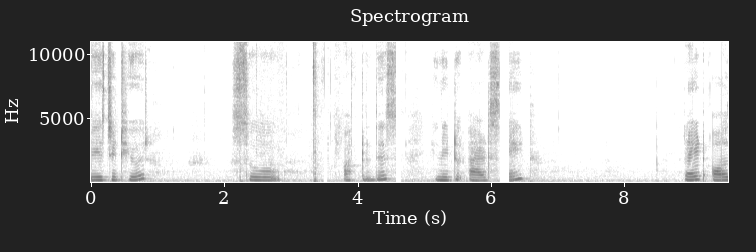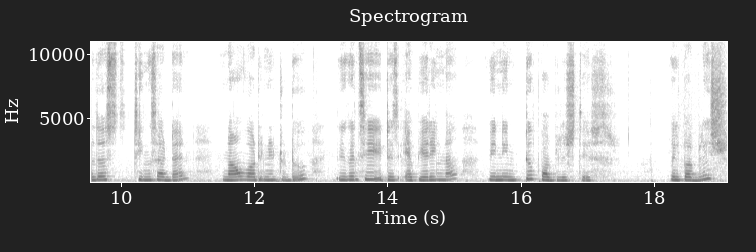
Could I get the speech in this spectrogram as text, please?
paste it here. So after this you need to add site right all those things are done. Now what you need to do you can see it is appearing now. We need to publish this. We'll publish.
